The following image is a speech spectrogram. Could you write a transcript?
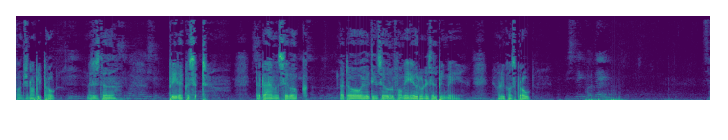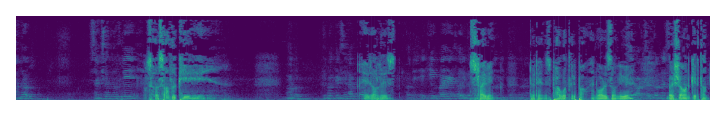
One should not be proud. This is the prerequisite that I am a that oh everything is favorable for me, everyone is helping me, everyone becomes proud. So the sadhak he is always striving to attain this Bhagavad Kripa. And what is the only way? By Shravan Kirtan.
